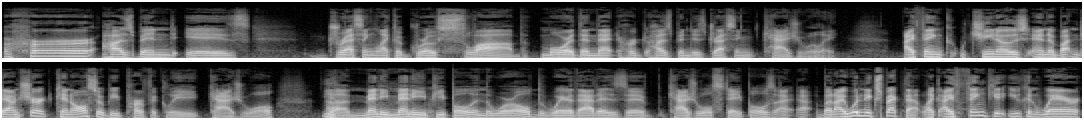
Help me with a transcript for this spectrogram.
her husband is dressing like a gross slob more than that her husband is dressing casually. I think chinos and a button down shirt can also be perfectly casual. Yeah. Uh, many, many people in the world wear that as uh, casual staples, I, uh, but I wouldn't expect that. Like, I think that you can wear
